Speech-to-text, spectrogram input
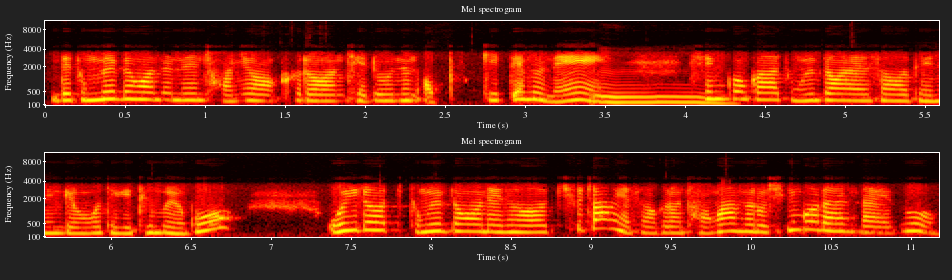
근데 동물병원에는 전혀 그런 제도는 없기 때문에 음. 신고가 동물병원에서 되는 경우가 되게 드물고 오히려 동물병원에서 추정해서 그런 정황으로 신고를 한다 해도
